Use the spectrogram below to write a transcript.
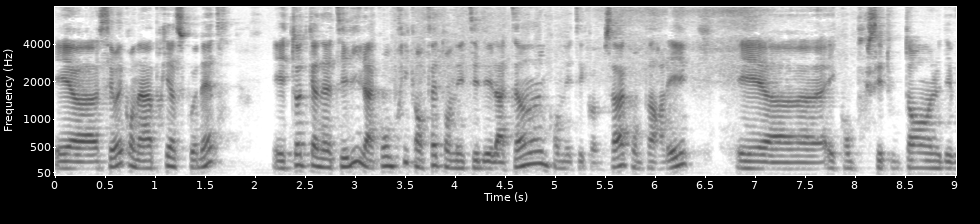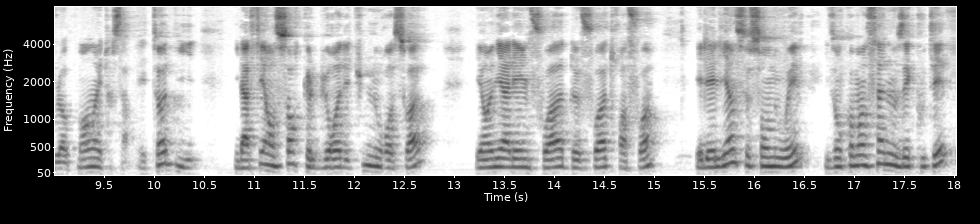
Et euh, c'est vrai qu'on a appris à se connaître. Et Todd Canatelli, il a compris qu'en fait, on était des latins, qu'on était comme ça, qu'on parlait et, euh, et qu'on poussait tout le temps le développement et tout ça. Et Todd, il, il a fait en sorte que le bureau d'études nous reçoive. Et on y allait une fois, deux fois, trois fois. Et les liens se sont noués. Ils ont commencé à nous écouter.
